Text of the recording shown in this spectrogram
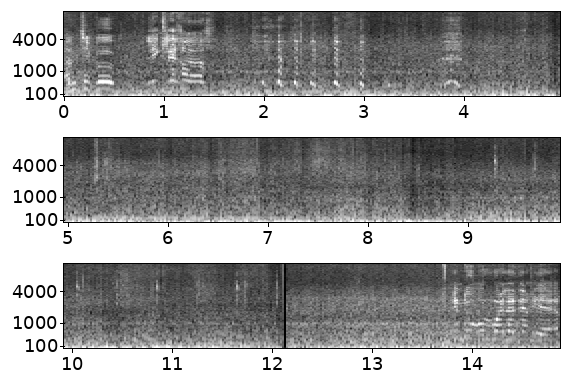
Un petit peu. L'éclaireur. Et nous revoilà derrière.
